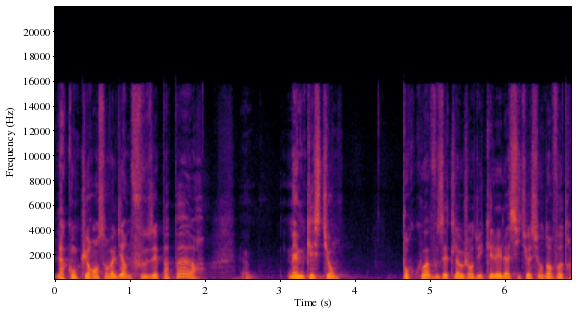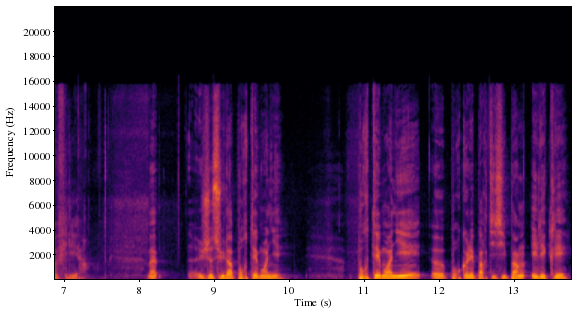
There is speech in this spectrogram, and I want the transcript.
la concurrence, on va le dire, ne faisait pas peur. Euh, même question. Pourquoi vous êtes là aujourd'hui? Quelle est la situation dans votre filière? Ben, Je suis là pour témoigner. Pour témoigner, pour que les participants aient les clés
